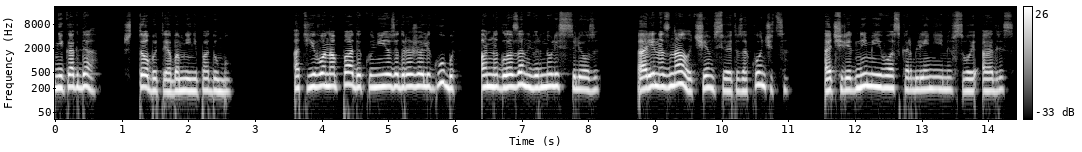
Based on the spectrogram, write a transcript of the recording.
Никогда. Что бы ты обо мне не подумал. От его нападок у нее задрожали губы, а на глаза навернулись слезы. Арина знала, чем все это закончится. Очередными его оскорблениями в свой адрес.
